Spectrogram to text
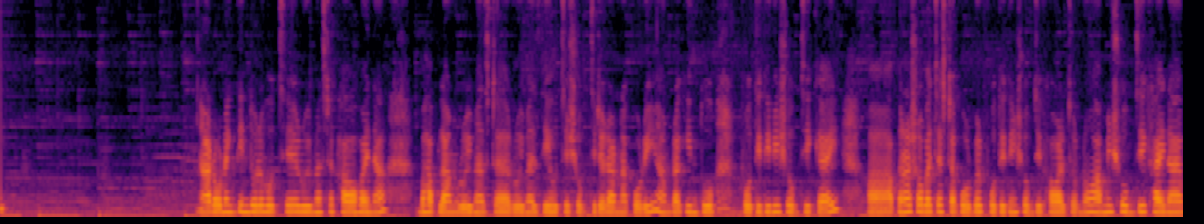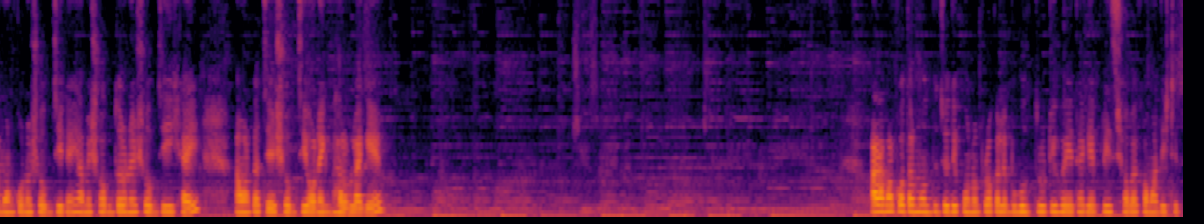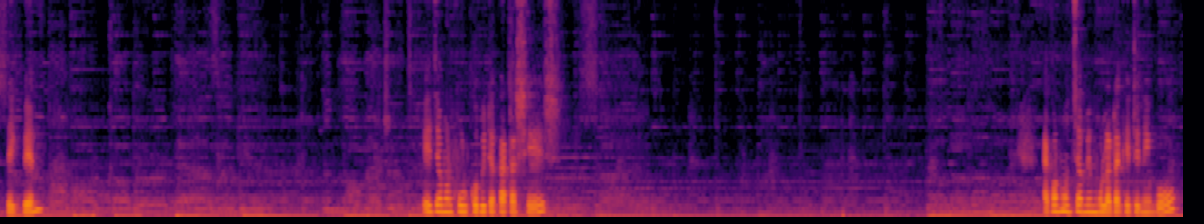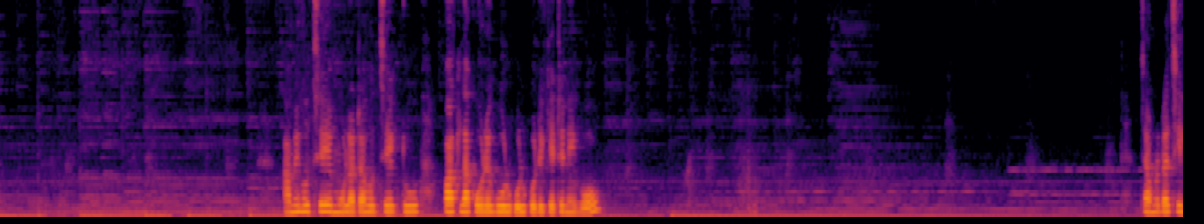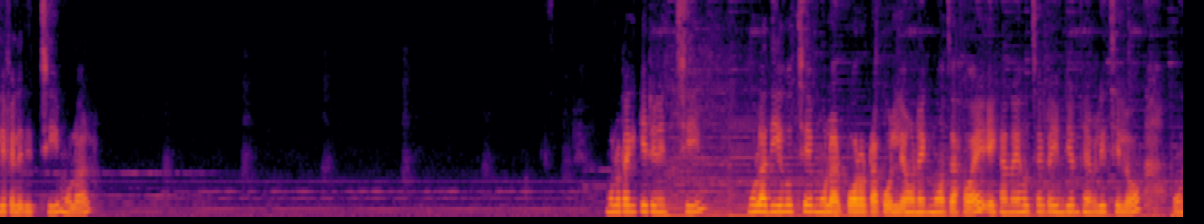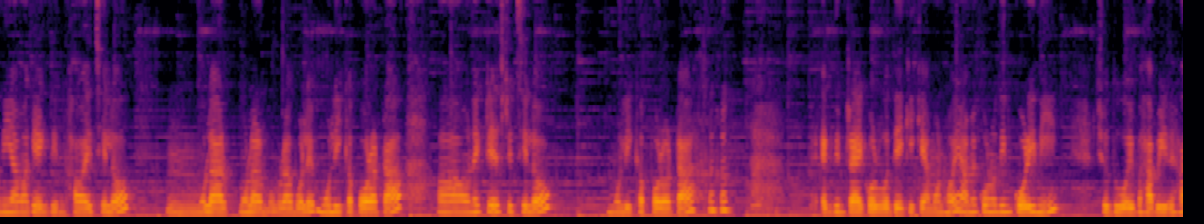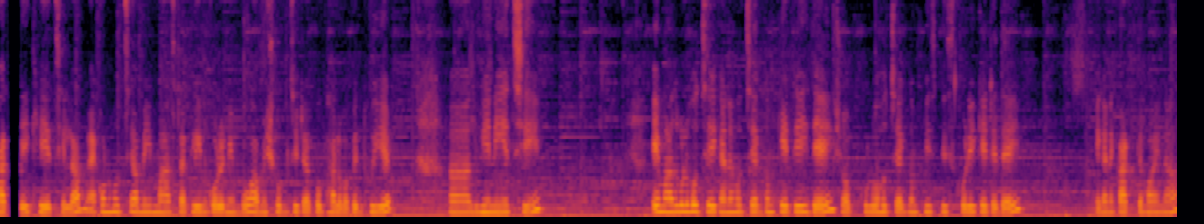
আর অনেক দিন ধরে হচ্ছে রুই মাছটা খাওয়া হয় না। ভাবলাম রুই মাছটা, রুই মাছ দিয়ে হচ্ছে সবজিটা রান্না করি। আমরা কিন্তু প্রতিদিনই সবজি খাই। আপনারা সবাই চেষ্টা করবেন প্রতিদিন সবজি খাওয়ার জন্য। আমি সবজি খাই না, এমন কোনো সবজি নেই। আমি সব ধরনের সবজিই খাই। আমার কাছে সবজি অনেক ভালো লাগে। আর আমার কথার মধ্যে যদি কোনো প্রকারে ভুল ত্রুটি হয়ে থাকে প্লিজ সবাই ক্ষমা দৃষ্টিতে দেখবেন। এই যে আমার ফুলকপিটা কাটা শেষ। এখন হচ্ছে আমি মূলাটা কেটে নেব। আমি হচ্ছে মূলাটা হচ্ছে একটু পাতলা করে গোল গোল করে কেটে নেব। চামড়াটা ছিলে ফেলে দিচ্ছি মূলার। মূলাটাকে কেটে নিচ্ছি। মূলা দিয়ে হচ্ছে মূলার পরোটা করলে অনেক মজা হয়। এখানে হচ্ছে একটা ইন্ডিয়ান ফ্যামিলি ছিল, উনি আমাকে একদিন খাওয়াইছিল মূলার মূলার ওরা বলে মুলিকা পরোটা। অনেক টেস্টি ছিল, মুলিকা পরোটা। একদিন ট্রাই করব, দেখি কেমন হয়। আমি কোনো দিন করিনি, শুধু ওই ভাবির হাতে খেয়েছিলাম। এখন হচ্ছে আমি মাছটা ক্লিন করে নিব। আমি সবজিটা খুব ভালোভাবে ধুয়ে ধুয়ে নিয়েছি। এই মাছগুলো হচ্ছে এখানে হচ্ছে একদম কেটেই দেয়। সবগুলো হচ্ছে একদম পিস পিস করে কেটে দেয়। এখানে কাটতে হয় না।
